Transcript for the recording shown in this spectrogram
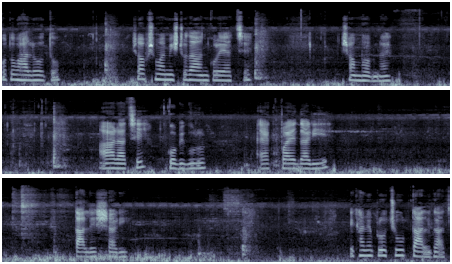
কত ভালো হতো। সব সময় মিষ্ট দান করে যাচ্ছে। সম্ভব নয়। আর আছে কবিগুরুর এক পায়ে দাঁড়িয়ে তালের শাড়ি। এখানে প্রচুর তাল গাছ।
